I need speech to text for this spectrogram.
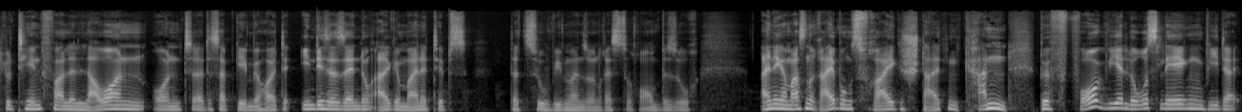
Glutenfalle lauern und äh, deshalb geben wir heute in dieser Sendung allgemeine Tipps dazu, wie man so einen Restaurantbesuch einigermaßen reibungsfrei gestalten kann. Bevor wir loslegen, wie, der,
